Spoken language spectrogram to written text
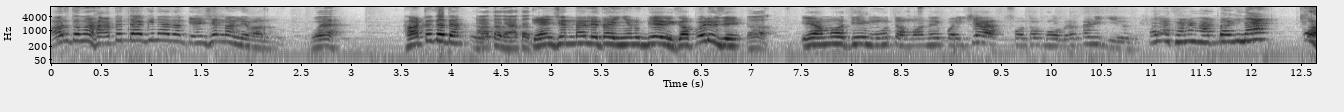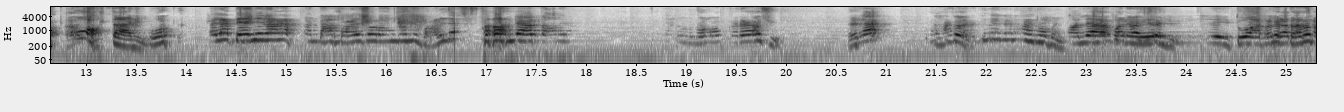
અરે તમે હાથ જ દાગીના હતા ટેન્શન ના લેવાનું. ઓય. હાથ જ હતા? હાથ જ ટેન્શન ના લેતા અહીંયાનું બે વીઘા પડ્યું છે. હા. એમાંથી હું તમને પૈસા આપો તો બોગરો કરી ગયો. અલા છાના હાથ બાકી ના? ઓહ તારી. અલા તેને ના અને તાર ભાઈ તો રંગનું ભાળી જાય અને આ તારે કરે શું? હે? અલ્યા પણ એ- તો આટલા તરત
